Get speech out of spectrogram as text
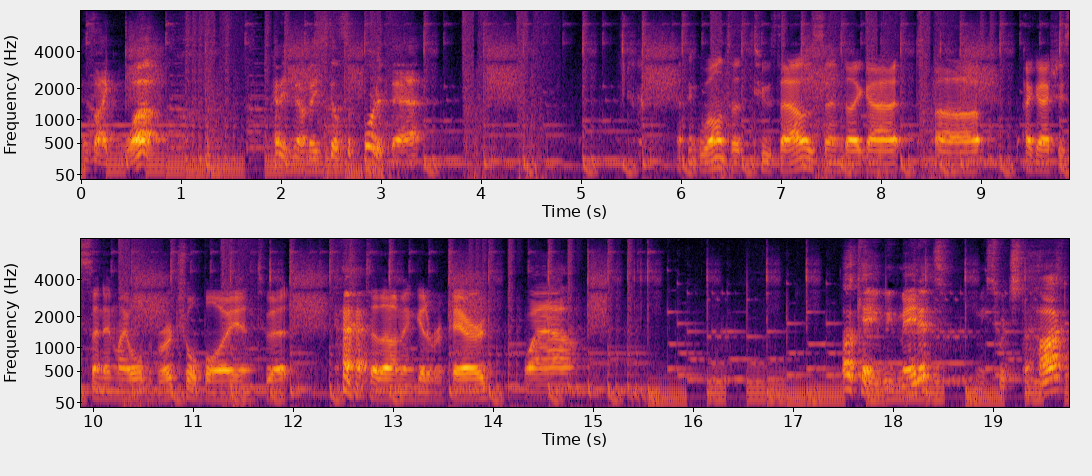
It's like, whoa. I didn't know they still supported that. I think well into 2000, I got uh, I could actually send in my old Virtual Boy into it to them and get it repaired. Wow. Okay, we've made it. Let me switch to Hawk.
